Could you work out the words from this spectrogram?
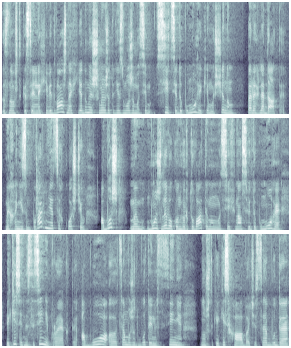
знову ж таки сильних і відважних. Я думаю, що ми вже тоді зможемо ці всі ці допомоги якимось чином переглядати механізм повернення цих коштів, або ж ми можливо конвертуватимемо ці фінансові допомоги в якісь інвестиційні проекти, або е, це можуть бути інвестиційні ну ж таки якісь хаби, чи це буде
